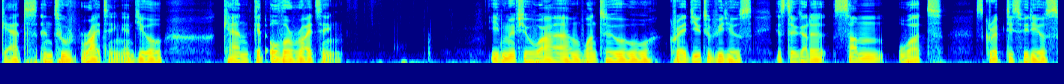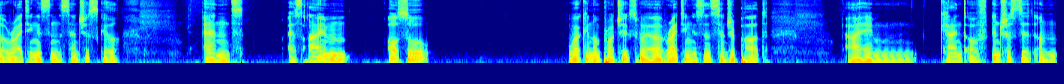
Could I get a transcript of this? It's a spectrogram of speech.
get into writing and you can't get over writing. Even if you um, want to create youtube videos you still gotta somewhat script these videos so writing is an essential skill. And as i'm also working on projects where writing is an essential part i'm kind of interested on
